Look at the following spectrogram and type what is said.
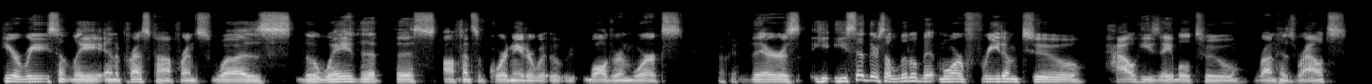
here recently in a press conference was the way that this offensive coordinator Waldron works. Okay. There's he, he said there's a little bit more freedom to how he's able to run his routes.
